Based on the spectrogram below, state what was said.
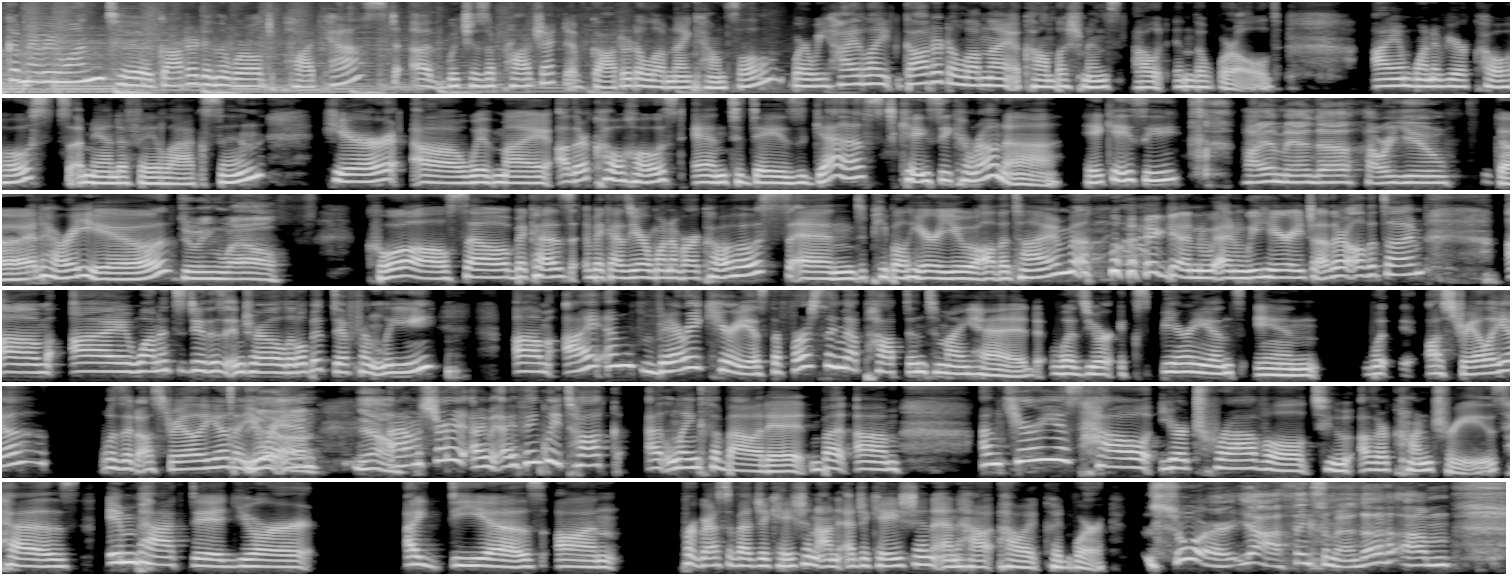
Welcome, everyone, to Goddard in the World podcast, uh, which is a project of Goddard Alumni Council, where we highlight Goddard alumni accomplishments out in the world. I am one of your co hosts, Amanda Faye Laxon, here uh, with my other co host and today's guest, Casey Corona. Hey, Casey. Hi, Amanda. How are you? Good. How are you? Doing well. Cool. So because because you're one of our co-hosts and people hear you all the time, like, and and we hear each other all the time, um, I wanted to do this intro a little bit differently. Um, I am very curious. The first thing that popped into my head was your experience in what, Australia. Was it Australia that you yeah, were in? Yeah. I'm sure. I, I think we talk at length about it, but um, I'm curious how your travel to other countries has impacted your ideas on progressive education, on education, and how, how it could work. Sure. Yeah. Thanks, Amanda. Um,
